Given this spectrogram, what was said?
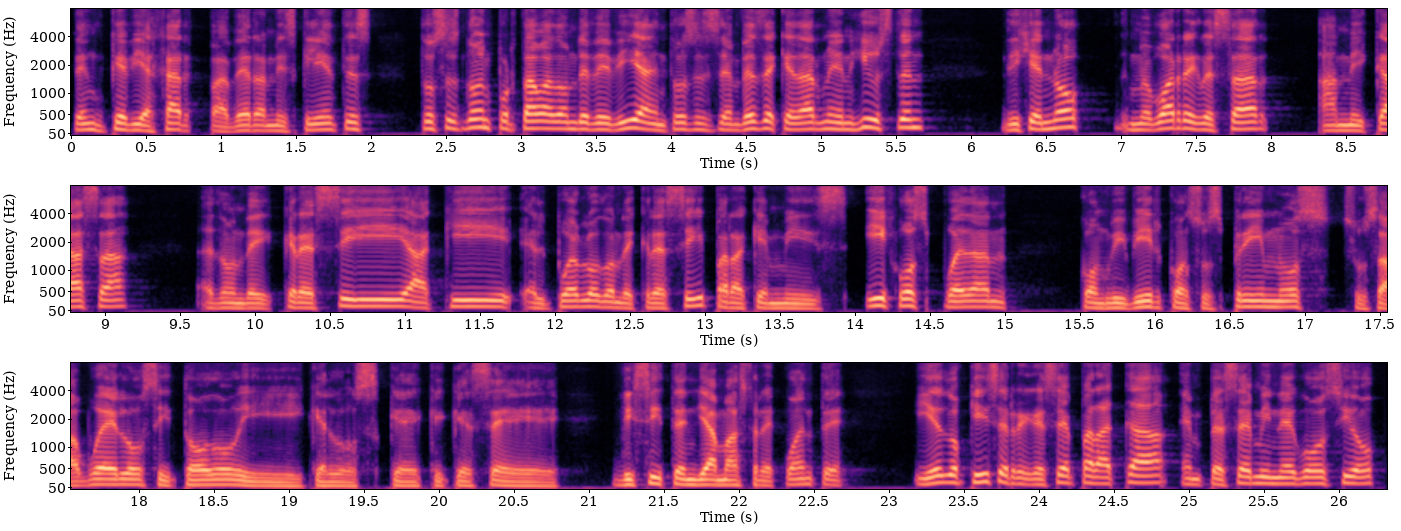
tengo que viajar para ver a mis clientes. Entonces no importaba dónde vivía. Entonces en vez de quedarme en Houston, dije, no, me voy a regresar a mi casa eh, donde crecí, aquí, el pueblo donde crecí, para que mis hijos puedan convivir con sus primos, sus abuelos y todo, y que los que, que, que se visiten ya más frecuente. Y es lo que hice, regresé para acá, empecé mi negocio,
